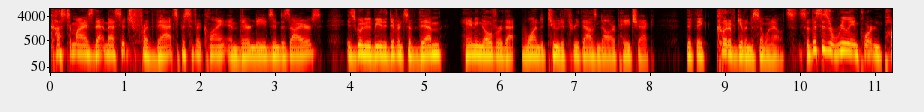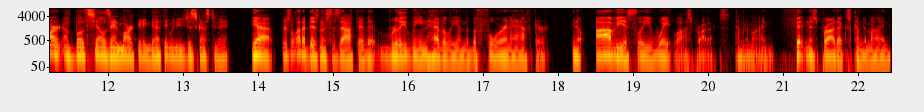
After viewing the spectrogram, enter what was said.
customize that message for that specific client and their needs and desires is going to be the difference of them handing over that one to two to three thousand dollar paycheck that they could have given to someone else. So this is a really important part of both sales and marketing that I think we need to discuss today. Yeah, there's a lot of businesses out there that really lean heavily on the before and after. You know, obviously weight loss products come to mind. Fitness products come to mind.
